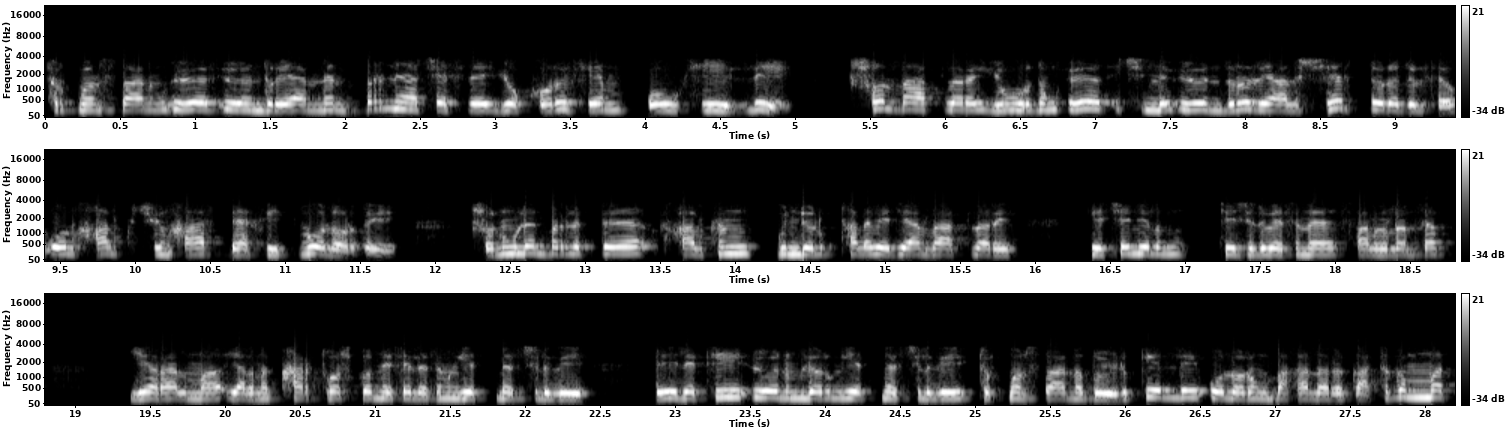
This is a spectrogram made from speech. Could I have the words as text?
Türkmenistanyň öz öndürýäninden birnäçe esse ýokary hem gowy hilli. Şol zatlary ýurduň öz içinde öndürer ýaly şert döredilse, ol halk üçin has bähbitli bolardy. Şonuň bilen birlikde halkyň gündelik talap edýän zatlary geçen ýylyň tejribesine salgylansak, Ýeralma, ýagny kartoşka meselesiniň ýetmezçiligi, beýleki önümleriň ýetmezçiligi Türkmenistanda duýlup geldi, olaryň bahalary gaty gymmat.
